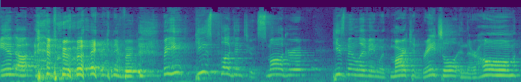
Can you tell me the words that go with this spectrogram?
And uh, you're getting booed. But he, he's plugged into a small group. He's been living with Mark and Rachel in their home.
